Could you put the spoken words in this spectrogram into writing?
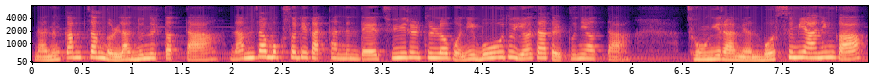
나는 깜짝 놀라 눈을 떴다. 남자 목소리 같았는데 주위를 둘러보니 모두 여자들 뿐이었다. 종이라면 머슴이 아닌가?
